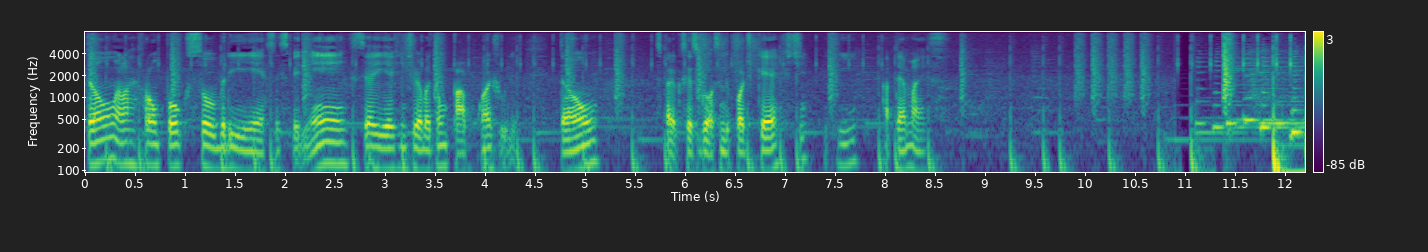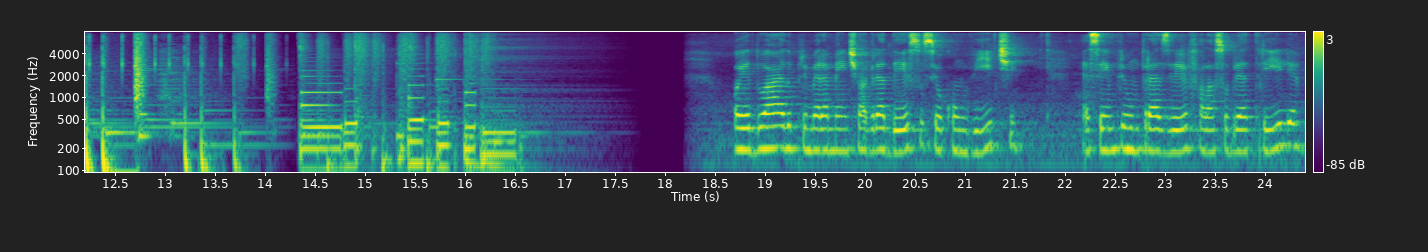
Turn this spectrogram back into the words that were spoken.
Então ela vai falar um pouco sobre essa experiência e a gente vai bater um papo com a Júlia. Então, espero que vocês gostem do podcast e até mais. Oi, Eduardo. Primeiramente, eu agradeço o seu convite. É sempre um prazer falar sobre a trilha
